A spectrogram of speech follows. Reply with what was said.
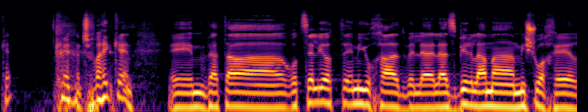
כן, כן, התשובה היא כן. אמ, ואתה רוצה להיות אה, מיוחד ולהסביר למה מישהו אחר,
